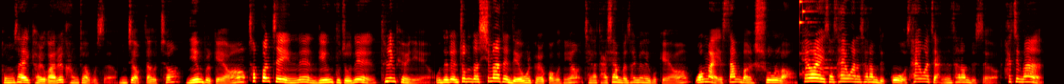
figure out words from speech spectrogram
동사의 결과를 강조하고 있어요. 문제 없다 그쵸? 니은 볼게요. 첫 번째 있는 니은 구조는 틀린 표현이에요. 오늘은 좀 더 심화된 내용을 배울 거거든요. 제가 다시 한번 설명해 볼게요. 원마이 3번 슐러 해외에서 사용하는 사람도 있고 사용하지 않는 사람도 있어요. 하지만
